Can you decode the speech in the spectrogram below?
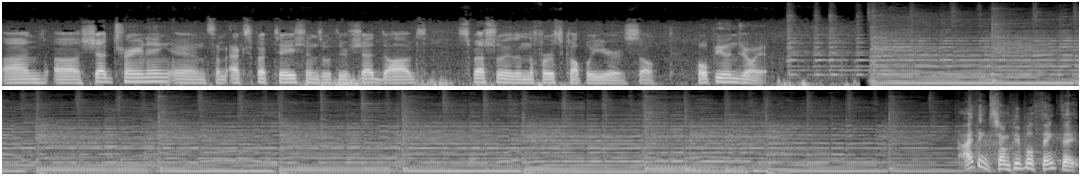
on uh, shed training and some expectations with your shed dogs, especially in the first couple years. So, hope you enjoy it. I think some people think that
